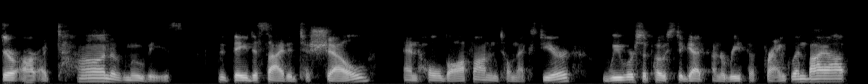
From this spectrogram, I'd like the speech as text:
There are a ton of movies that they decided to shelve and hold off on until next year. We were supposed to get an Aretha Franklin bio,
